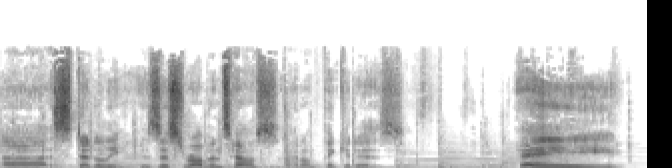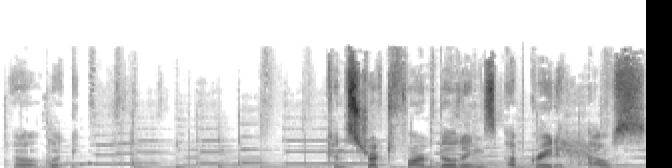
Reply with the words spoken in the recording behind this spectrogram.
uh, steadily. Is this Robin's house? I don't think it is. Hey! Oh, look. Construct farm buildings, upgrade house?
